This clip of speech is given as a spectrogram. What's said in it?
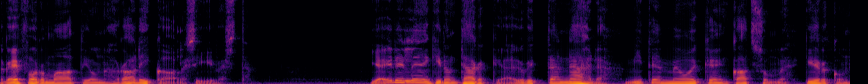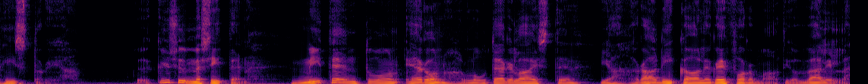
reformaation radikaalisiivestä. Ja edelleenkin on tärkeää yrittää nähdä, miten me oikein katsomme kirkon historiaa. Kysymme siten, miten tuon eron luterilaisten ja radikaalireformaation välillä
